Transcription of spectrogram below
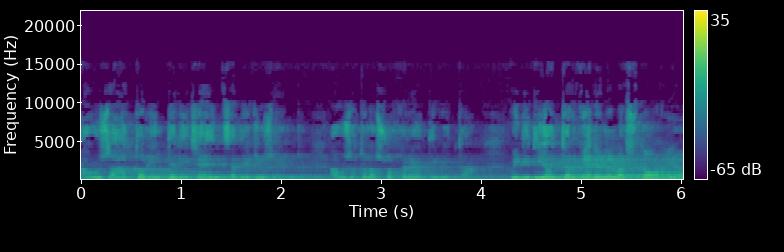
Ha usato l'intelligenza di Giuseppe, ha usato la sua creatività. Quindi Dio interviene nella storia,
